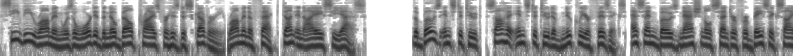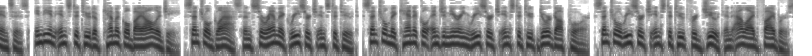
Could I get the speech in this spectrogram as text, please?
C. V. Raman was awarded the Nobel Prize for his discovery Raman effect done in IACS. The Bose Institute, Saha Institute of Nuclear Physics, S. N. Bose National Center for Basic Sciences, Indian Institute of Chemical Biology, Central Glass and Ceramic Research Institute, Central Mechanical Engineering Research Institute Durgapur, Central Research Institute for Jute and Allied Fibers,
